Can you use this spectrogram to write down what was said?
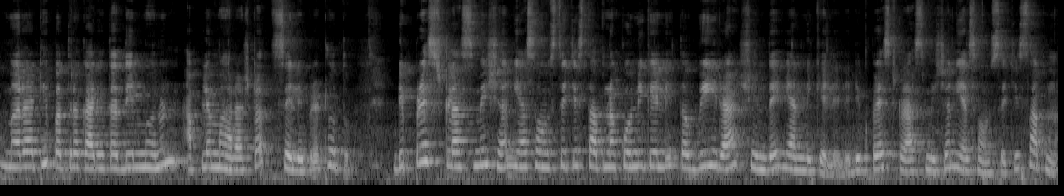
मराठी पत्रकारिता दिन म्हणून आपल्या महाराष्ट्रात सेलिब्रेट होतो. डिप्रेस्ड क्लास मिशन या संस्थेची स्थापना कोणी केली? तर वीरा शिंदे यांनी केलेली. डिप्रेस्ड क्लास मिशन या संस्थेची स्थापना.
